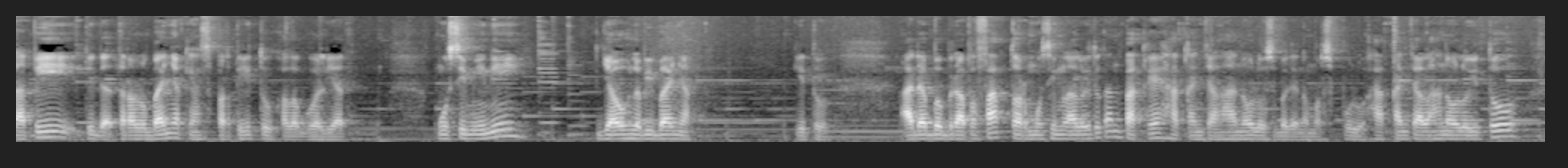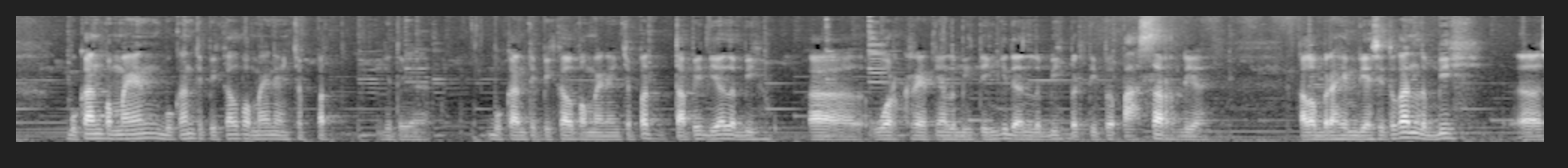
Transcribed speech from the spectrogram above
Tapi tidak terlalu banyak yang seperti itu kalau gue lihat. Musim ini jauh lebih banyak gitu. Ada beberapa faktor musim lalu itu kan pakai Hakan Calhanoglu sebagai nomor 10. Hakan Calhanoglu itu bukan pemain, bukan tipikal pemain yang cepat gitu ya. Bukan tipikal pemain yang cepat, tapi dia lebih uh, work rate-nya lebih tinggi dan lebih bertipe passer dia. Kalau Brahim Diaz itu kan lebih uh,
